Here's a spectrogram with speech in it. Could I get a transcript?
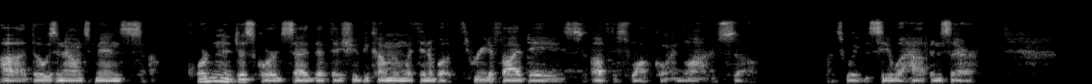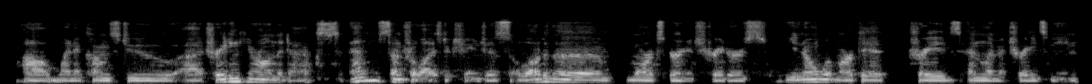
Uh, those announcements, according to Discord, said that they should be coming within about three to five days of the swap going live. So let's wait and see what happens there. Um, when it comes to uh, trading here on the DEX and centralized exchanges, a lot of the more experienced traders, you know what market trades and limit trades mean.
